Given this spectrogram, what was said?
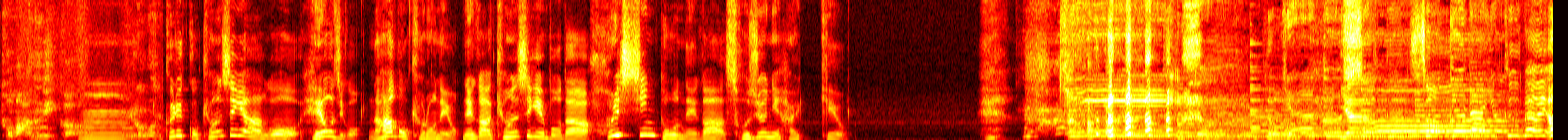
더 많으니까 음. 뭐 이런 건 그리고 견식이하고 헤어지고 나하고 결혼해요. 내가 견식이보다 훨씬 더 내가 소중히 할게요. 약속다요.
